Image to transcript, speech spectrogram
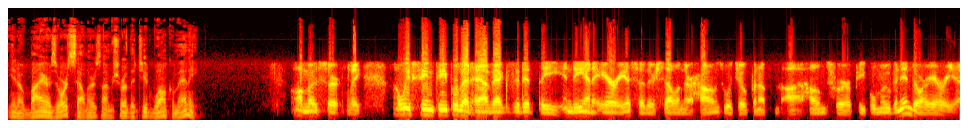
you know, buyers or sellers, I'm sure that you'd welcome any. Almost certainly. Uh, we've seen people that have exited the Indiana area, so they're selling their homes, which open up uh, homes for people moving into our area.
